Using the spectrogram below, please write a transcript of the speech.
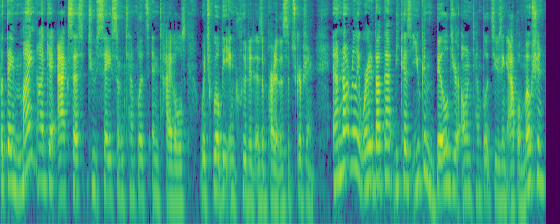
but they might not get access to, say, some templates and titles, which will be included as a part of the subscription. And I'm not really worried about that because you can build your own templates using Apple Motion,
